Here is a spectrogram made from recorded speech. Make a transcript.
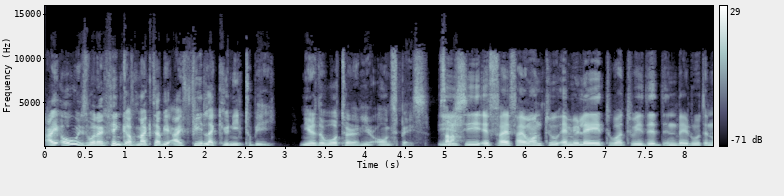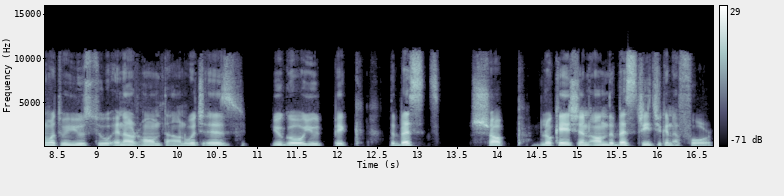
I always when I think of Maktabi, I feel like you need to be near the water and your own space. Salah. You see, if if I want to emulate what we did in Beirut and what we used to in our hometown, which is you go, you pick the best shop location on the best street you can afford.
